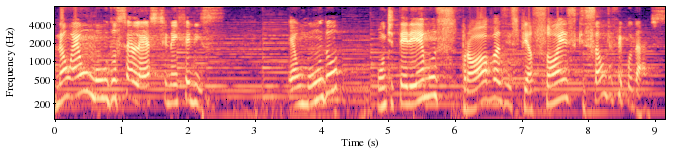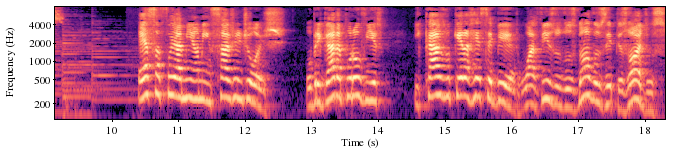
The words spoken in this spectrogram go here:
Não é um mundo celeste nem feliz. É um mundo onde teremos provas e expiações que são dificuldades. Essa foi a minha mensagem de hoje. Obrigada por ouvir. E caso queira receber o aviso dos novos episódios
